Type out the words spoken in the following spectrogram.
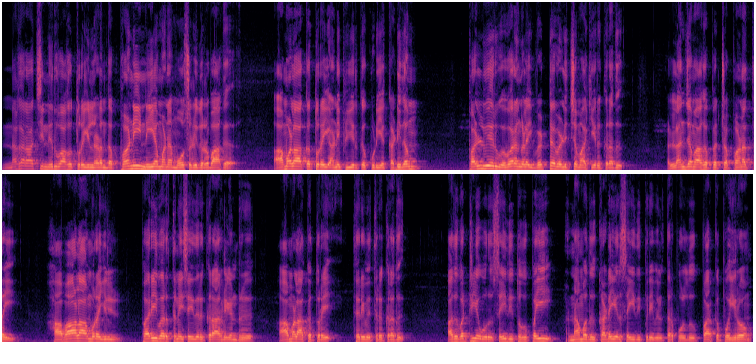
நகராட்சி நிர்வாகத்துறையில் நடந்த பணி நியமன மோசடி தொடர்பாக அமலாக்கத்துறை அனுப்பியிருக்கக்கூடிய கடிதம் பல்வேறு விவரங்களை வெட்ட வெளிச்சமாக்கியிருக்கிறது. லஞ்சமாக பெற்ற பணத்தை ஹவாலா முறையில் பரிவர்த்தனை செய்திருக்கிறார்கள் என்று அமலாக்கத்துறை தெரிவித்திருக்கிறது. அது பற்றிய ஒரு செய்தி தொகுப்பை நமது கடையர் செய்தி பிரிவில் தற்பொழுது பார்க்கப் போகிறோம்.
